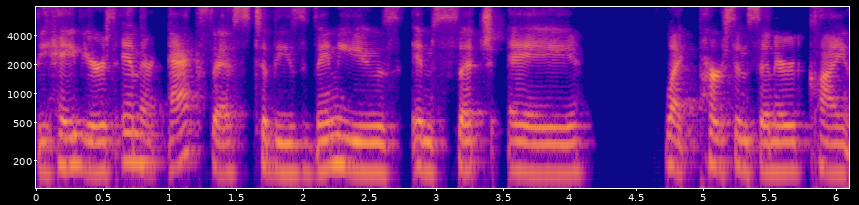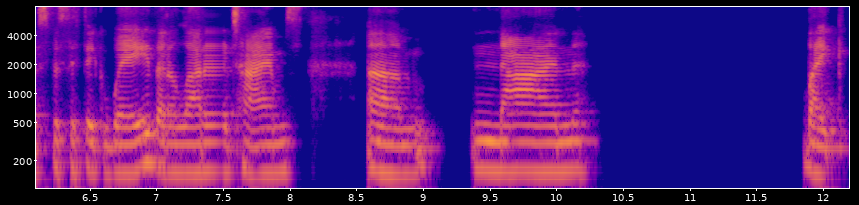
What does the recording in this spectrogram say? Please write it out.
behaviors and their access to these venues in such a like person centered, client specific way that a lot of times um, non like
